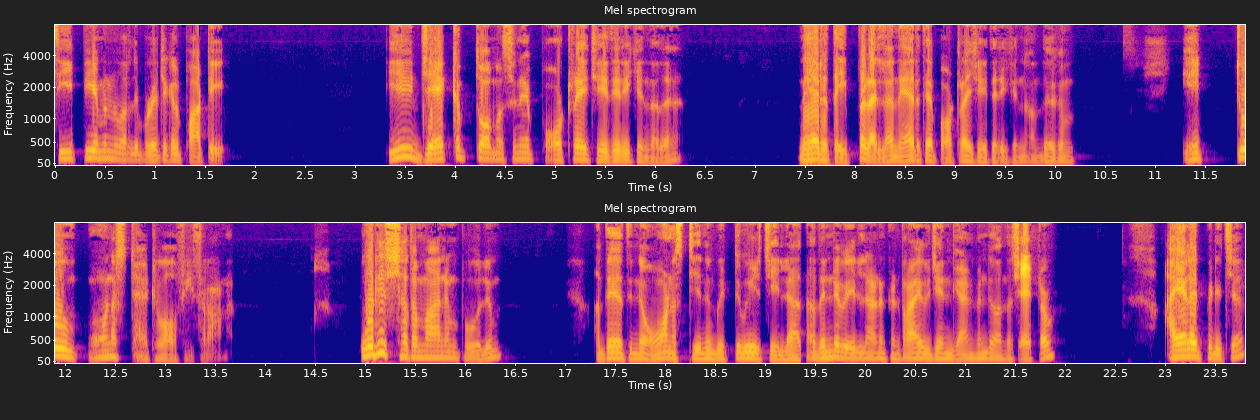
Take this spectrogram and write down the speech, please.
സി പി എം എന്ന് പറഞ്ഞ പൊളിറ്റിക്കൽ പാർട്ടി ഈ ജേക്കബ് തോമസിനെ പോർട്രേ ചെയ്തിരിക്കുന്നത് നേരത്തെ ഇപ്പോഴല്ല നേരത്തെ പോർട്രേ ചെയ്തിരിക്കുന്നു അദ്ദേഹം ഏറ്റവും ഓണസ്റ്റ് ആയിട്ടുള്ള ഓഫീസറാണ് ഒരു ശതമാനം പോലും അദ്ദേഹത്തിന്റെ ഓണസ്റ്റിന്ന് വിട്ടുവീഴ്ചയില്ലാത്ത അതിന്റെ പേരിലാണ് പിണറായി വിജയൻ ഗവൺമെന്റ് വന്ന ശേഷം അയാളെ പിടിച്ച്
